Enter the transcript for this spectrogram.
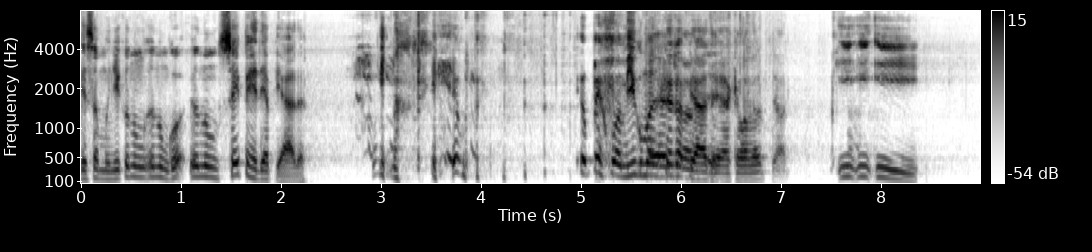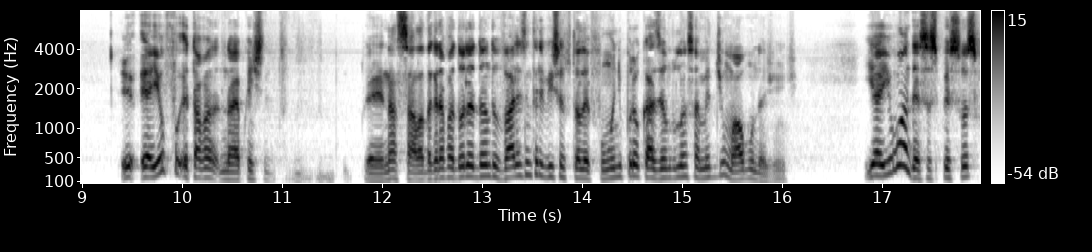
essa mania que eu não, eu, não, eu não sei perder a piada. eu, eu perco o amigo, mas não perco a piada. É, aquela velha piada. E, e, e- eu- e aí eu, fui, eu tava, na época, a gente, é, na sala da gravadora, dando várias entrevistas por telefone por ocasião do lançamento de um álbum da gente. E aí uma dessas pessoas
